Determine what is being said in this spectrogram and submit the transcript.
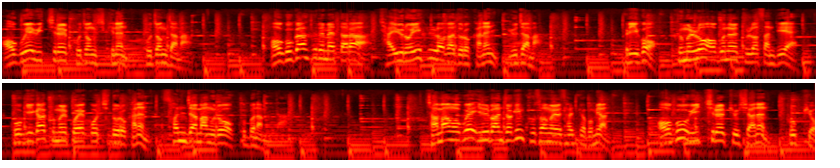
어구의 위치를 고정시키는 고정 자망, 어구가 흐름에 따라 자유로이 흘러가도록 하는 유자망. 그리고 그물로 어군을 둘러싼 뒤에 고기가 그물코에 꽂히도록 하는 선자망으로 구분합니다. 자망어구의 일반적인 구성을 살펴보면 어구 위치를 표시하는 부표,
